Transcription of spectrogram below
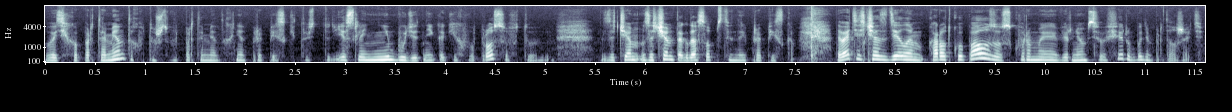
в этих апартаментах, потому что в апартаментах нет прописки. То есть если не будет никаких вопросов, то зачем, зачем тогда собственная прописка? Давайте сейчас сделаем короткую паузу, скоро мы вернемся в эфир и будем продолжать.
